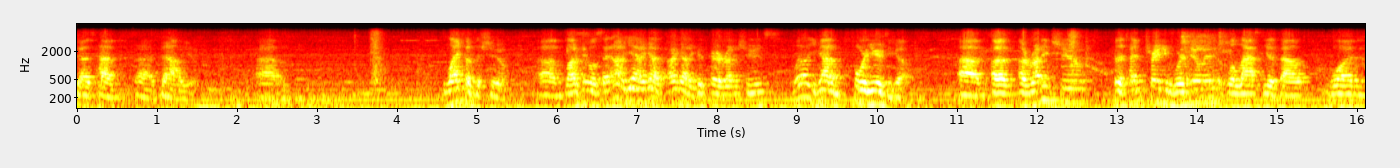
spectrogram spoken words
does have uh, value. Life of the shoe. Um, a lot of people say, oh yeah, I got, I got a good pair of running shoes. Well, you got them four years ago. Um, a, a running shoe for the type of training we're doing will last you about one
